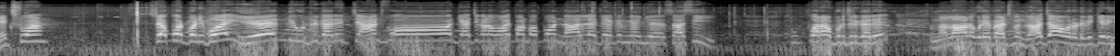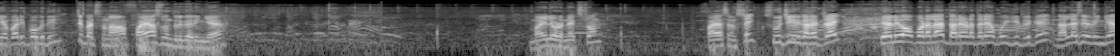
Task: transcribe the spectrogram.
நெக்ஸ்ட் ஒன் ஸ்டெப் அவுட் பண்ணி போய் ஏந்தி விட்டுருக்காரு. சான்ஸ் போ கேட்சுக்கான வாய்ப்பான்னு பார்ப்போம். நல்ல டேக்குங்க இங்கே சசி. சூப்பராக பிடிச்சிருக்காரு. ஸோ நல்லா ஆடக்கூடிய பேட்ஸ்மேன் ராஜா அவரோட விக்கெட் இங்கே பறி போகுது. பேட்ஸ்மேனா ஃபயாஸ் வந்திருக்காரு இங்க. மயிலோட next one Fayaz on strike சூச்சி இருக்கான ட்ரை தெளிவாக போடலை தரையோட தரையாக போய்கிட்டு இருக்கு. நல்ல சேவிங்க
